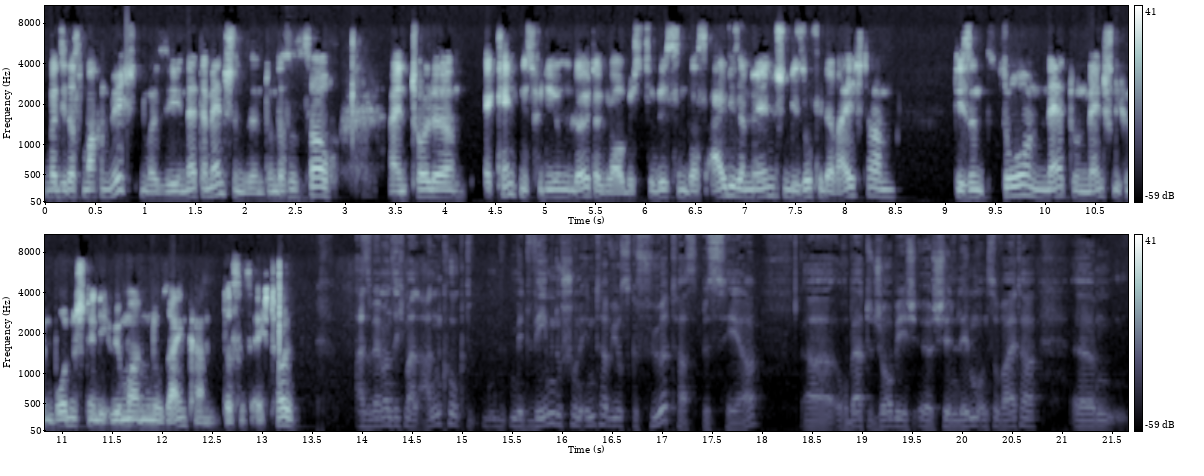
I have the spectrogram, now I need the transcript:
weil sie das machen möchten, weil sie nette Menschen sind. Und das ist auch eine tolle Erkenntnis für die jungen Leute, glaube ich, zu wissen, dass all diese Menschen, die so viel erreicht haben, die sind so nett und menschlich und bodenständig, wie man nur sein kann. Das ist echt toll. Also wenn man sich mal anguckt, mit wem du schon Interviews geführt hast bisher, äh, Roberto Jobi, äh, Shin Lim und so weiter, ähm,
